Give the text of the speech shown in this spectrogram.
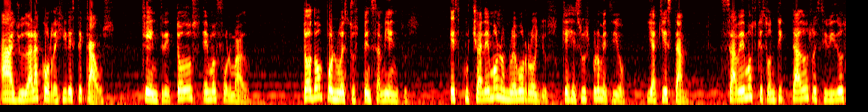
a ayudar a corregir este caos que entre todos hemos formado. Todo por nuestros pensamientos. Escucharemos los nuevos rollos que Jesús prometió, y aquí están. Sabemos que son dictados recibidos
